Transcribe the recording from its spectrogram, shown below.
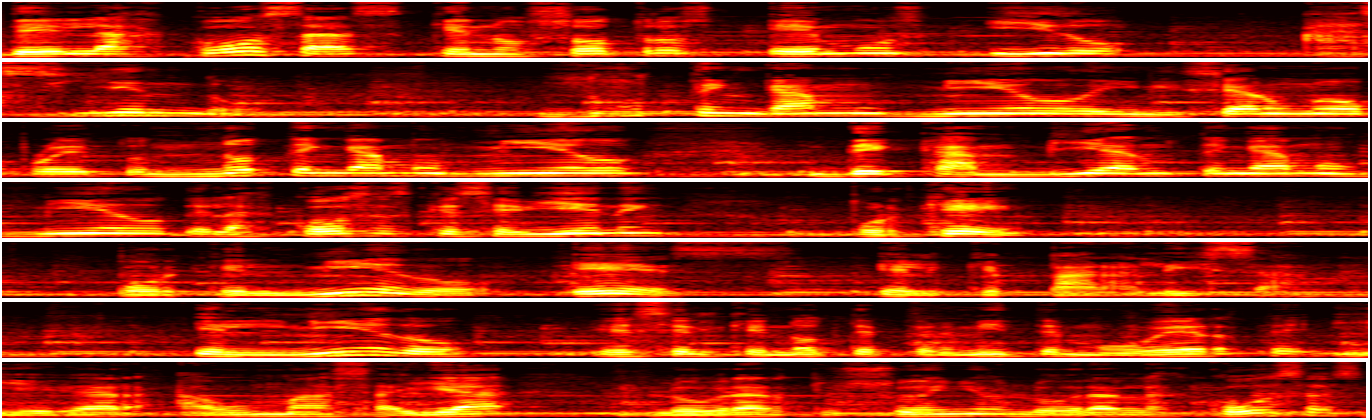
de las cosas que nosotros hemos ido haciendo. No tengamos miedo de iniciar un nuevo proyecto, no tengamos miedo de cambiar, no tengamos miedo de las cosas que se vienen ¿Por qué? Porque el miedo es el que paraliza. El miedo es el que no te permite moverte y llegar aún más allá, lograr tus sueños, lograr las cosas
